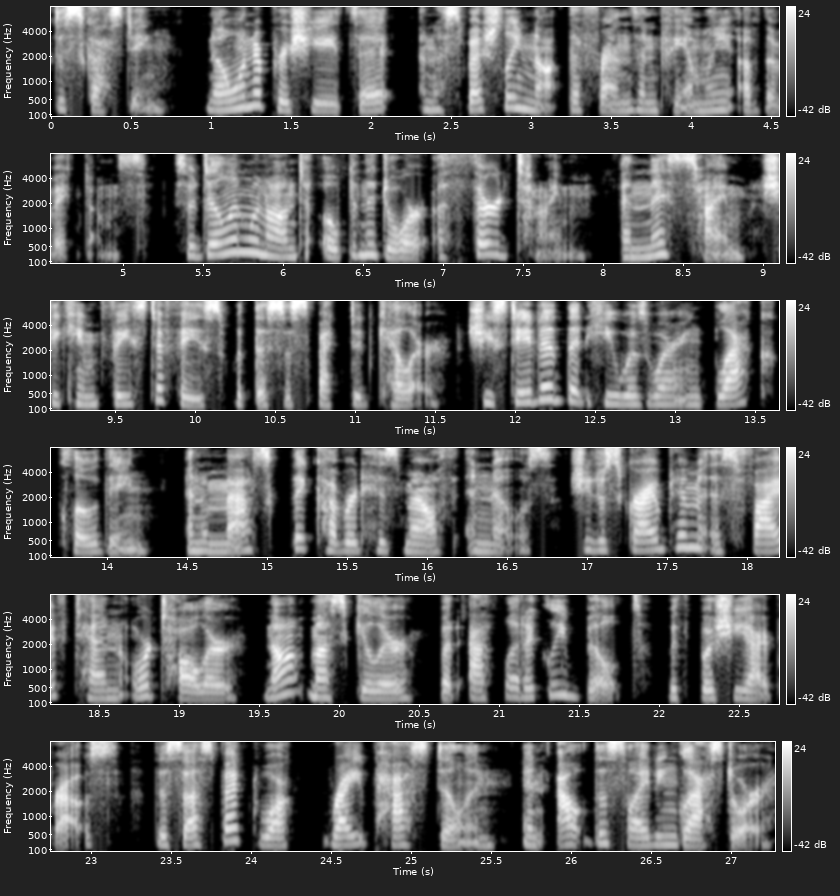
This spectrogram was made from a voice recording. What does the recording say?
disgusting. No one appreciates it, and especially not the friends and family of the victims. So Dylan went on to open the door a third time, and this time she came face to face with the suspected killer. She stated that he was wearing black clothing and a mask that covered his mouth and nose. She described him as 5'10 or taller, not muscular, but athletically built, with bushy eyebrows. The suspect walked right past Dylan and out the sliding glass door,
